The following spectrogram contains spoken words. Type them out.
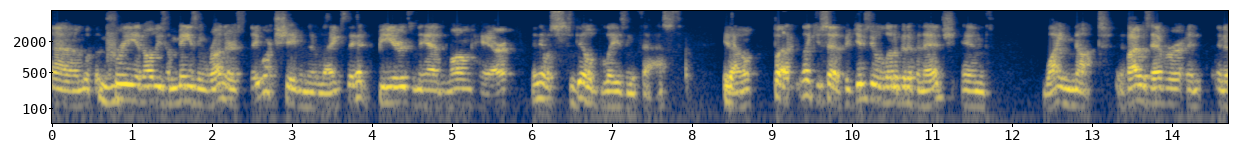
um, with the Mhm. pre and all these amazing runners. They weren't shaving their legs. They had beards and they had long hair, and they were still blazing fast. You Yeah. know, but like you said, if it gives you a little bit of an edge, and why not? If I was ever in, in a,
